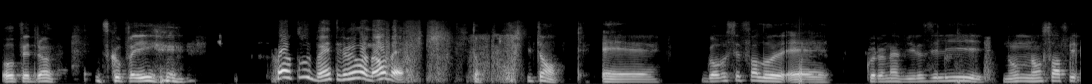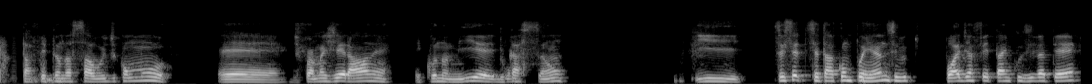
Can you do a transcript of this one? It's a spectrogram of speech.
Ô, Pedrão, desculpa aí. Não, tudo bem, não tem problema não, velho. Então, é, igual você falou, é, coronavírus ele não, não só está afetando a saúde, como é, de forma geral, né? Economia, educação. E não sei se você está acompanhando, você viu que pode afetar, inclusive, até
